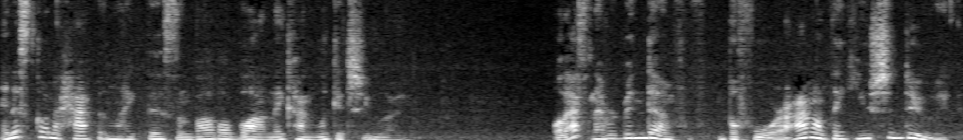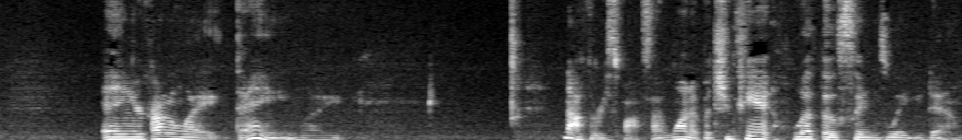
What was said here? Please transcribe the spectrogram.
and it's going to happen like this, and blah, blah, blah. And they kind of look at you like, well, that's never been done before. I don't think you should do it. And you're kind of like, dang, like, not the response I wanted, but you can't let those things weigh you down.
